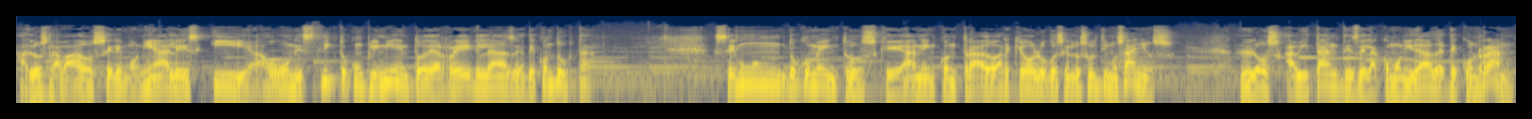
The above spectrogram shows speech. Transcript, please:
a los lavados ceremoniales y a un estricto cumplimiento de reglas de conducta. Según documentos que han encontrado arqueólogos en los últimos años, los habitantes de la comunidad de Qumran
